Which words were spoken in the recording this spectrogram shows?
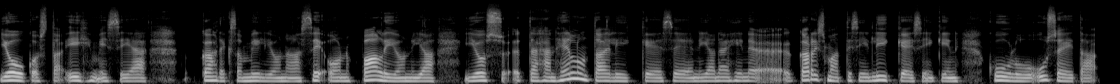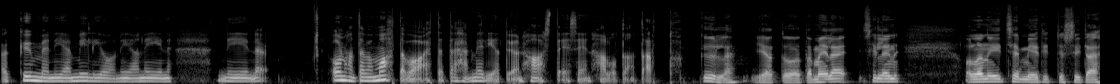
joukosta ihmisiä. Kahdeksan miljoonaa se on paljon ja jos tähän helluntailiikkeeseen ja näihin karismaattisiin liikkeisiinkin kuuluu useita kymmeniä miljoonia, niin, niin onhan tämä mahtavaa, että tähän mediatyön haasteeseen halutaan tarttua. Kyllä, ja tuota, meillä silleen ollaan itse mietitty sitä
